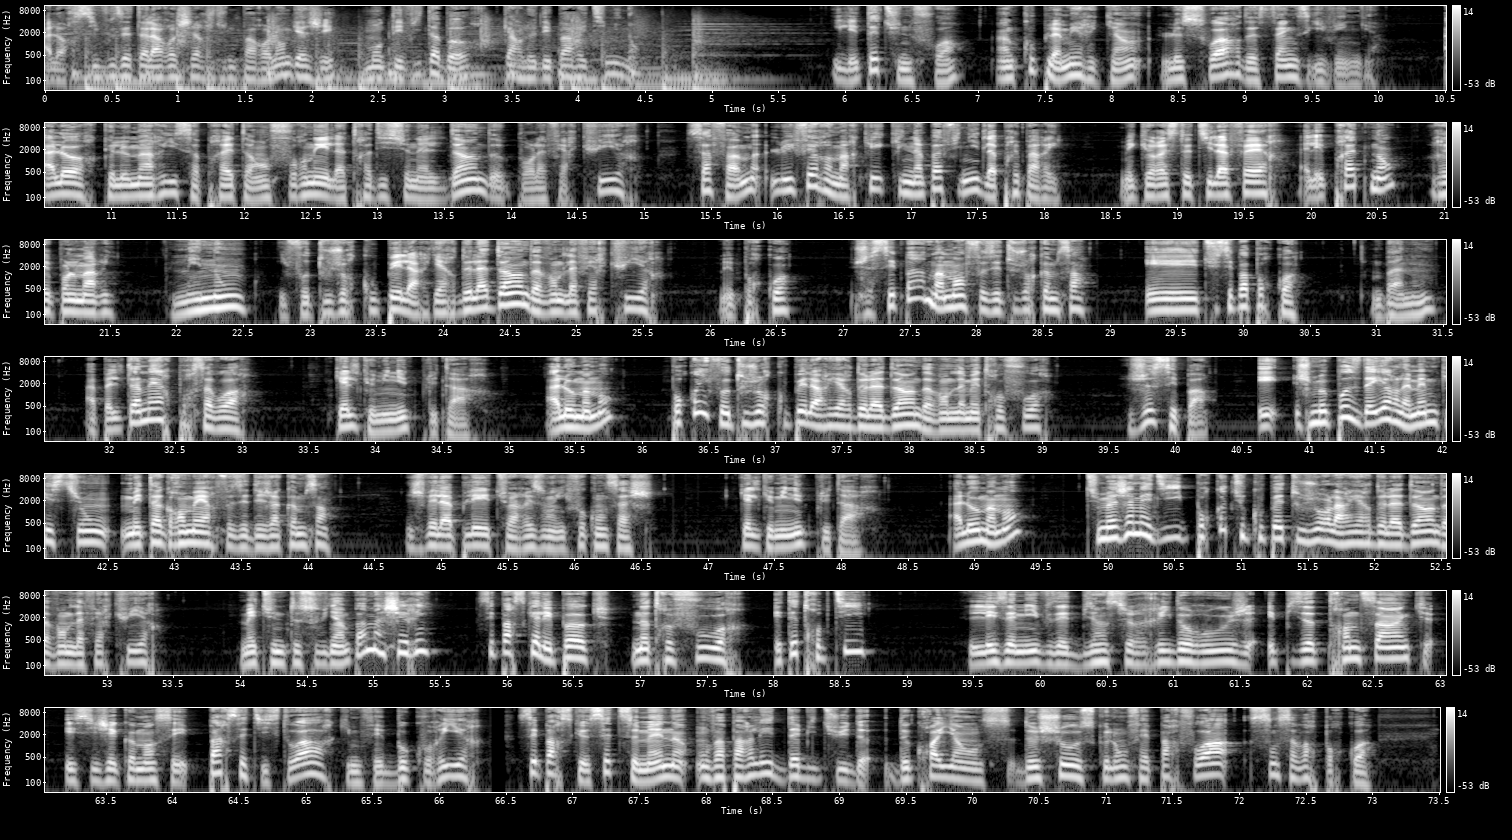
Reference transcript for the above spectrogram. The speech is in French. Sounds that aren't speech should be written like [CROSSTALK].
Alors si vous êtes à la recherche d'une parole engagée, montez vite à bord car le départ est imminent. Il était une fois un couple américain le soir de Thanksgiving. Alors que le mari s'apprête à enfourner la traditionnelle dinde pour la faire cuire, sa femme lui fait remarquer qu'il n'a pas fini de la préparer. Mais que reste-t-il à faire? Elle est prête, non? répond le mari. Mais non, il faut toujours couper l'arrière de la dinde avant de la faire cuire. Mais pourquoi Je sais pas, maman faisait toujours comme ça. Et tu sais pas pourquoi? Bah non. Appelle ta mère pour savoir. Quelques minutes plus tard. Allô maman? Pourquoi il faut toujours couper l'arrière de la dinde avant de la mettre au four? Je sais pas. Et je me pose d'ailleurs la même question, mais ta grand-mère faisait déjà comme ça. Je vais l'appeler, tu as raison, il faut qu'on sache. Quelques minutes plus tard. Allô maman? Tu m'as jamais dit pourquoi tu coupais toujours l'arrière de la dinde avant de la faire cuire? Mais tu ne te souviens pas ma chérie? C'est parce qu'à l'époque, notre four était trop petit. Les amis, vous êtes bien sur Rideau Rouge, épisode 35, et si j'ai commencé par cette histoire qui me fait beaucoup rire, c'est parce que cette semaine, on va parler d'habitudes, de croyances, de choses que l'on fait parfois sans savoir pourquoi.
